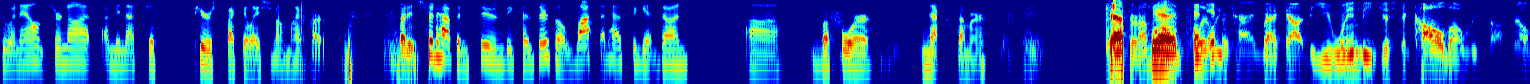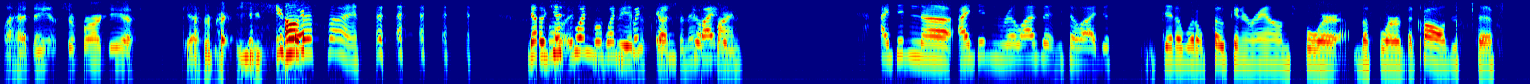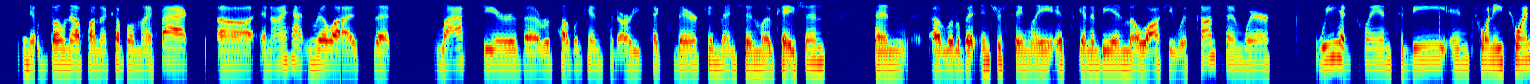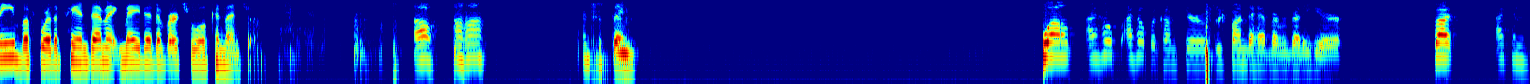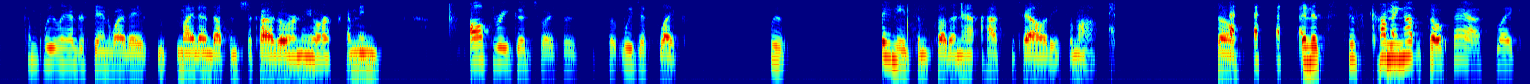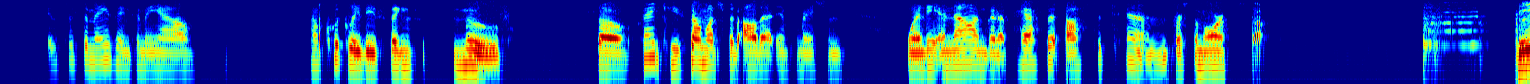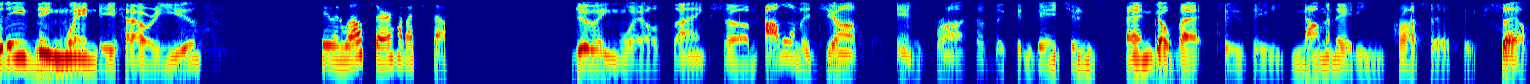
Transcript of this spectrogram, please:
to announce or not. I mean, that's just pure speculation on my part. But it should happen soon because there's a lot that has to get done uh, before next summer. Catherine, I'm Yeah, going to completely it- tag back out to you. Wendy just called on me, so I felt I had to answer for our guest. Catherine, back to you. Oh, that's fine. no, Well, just one one to be a quick discussion. thing. It's too. I, fine. I didn't uh I didn't realize it until I just did a little poking around for before the call just to you know bone up on a couple of my facts uh and I hadn't realized that last year the Republicans had already picked their convention location and a little bit interestingly it's going to be in Milwaukee, Wisconsin where we had planned to be in 2020 before the pandemic made it a virtual convention. Oh, uh huh. Interesting. Well, I hope I hope it comes here. It would be fun to have everybody here, but I can completely understand why they might end up in Chicago or New York. I mean, all three good choices, but we just like we they need some southern hospitality from us. So, and it's just coming up so fast. Like it's just amazing to me how how quickly these things move. So thank you so much for all that information. Wendy. And now I'm going to pass it off to Tim for some more stuff. Good evening, Wendy. How are you? Doing well, sir. How about yourself? Doing well, thanks. Um, I want to jump in front of the conventions and go back to the nominating process itself.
